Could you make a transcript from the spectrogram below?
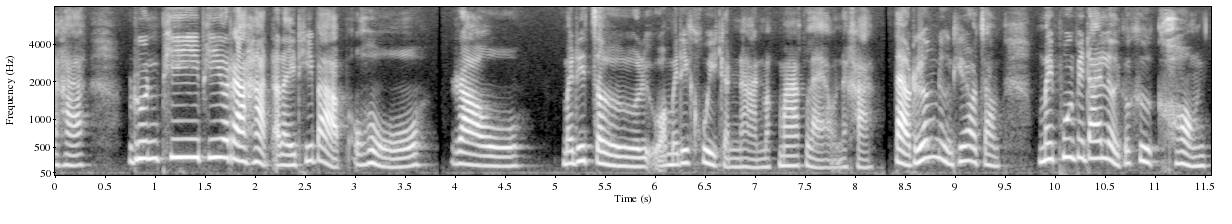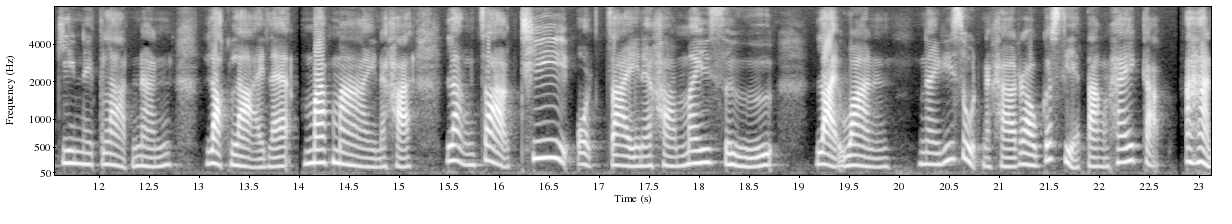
นะคะ รุ่นพี่พี่รหัสอะไรที่แบบ โอ้โห เราไม่ได้เจอหรือว่าไม่ได้คุยกันนานมากๆแล้วนะคะ แต่เรื่องหนึ่งที่เราจะไม่พูดไม่ได้เลยก็คือของกินในตลาดนั้นหลากหลายและมากมายนะคะ หลังจากที่อดใจนะคะไม่ซื้อหลายวันในที่สุดนะคะ เราก็เสียตังค์ให้กับอาหาร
